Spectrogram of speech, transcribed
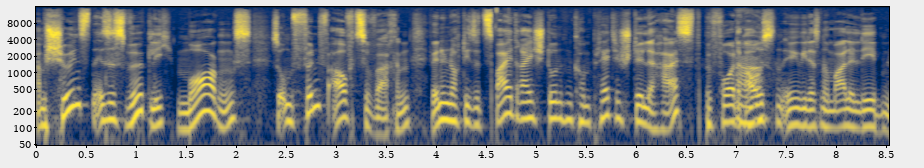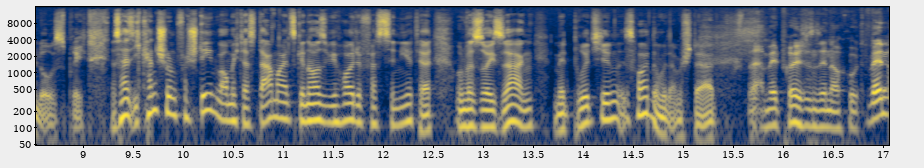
am schönsten ist es wirklich, morgens so um fünf aufzuwachen, wenn du noch diese zwei, drei Stunden komplette Stille hast, bevor draußen irgendwie das normale Leben losbricht. Das heißt, ich kann schon verstehen, warum mich das damals genauso wie heute fasziniert hat. Und was soll ich sagen? Mit Brötchen ist heute noch mit am Start. Ja, mit Brötchen sind auch gut. Wenn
